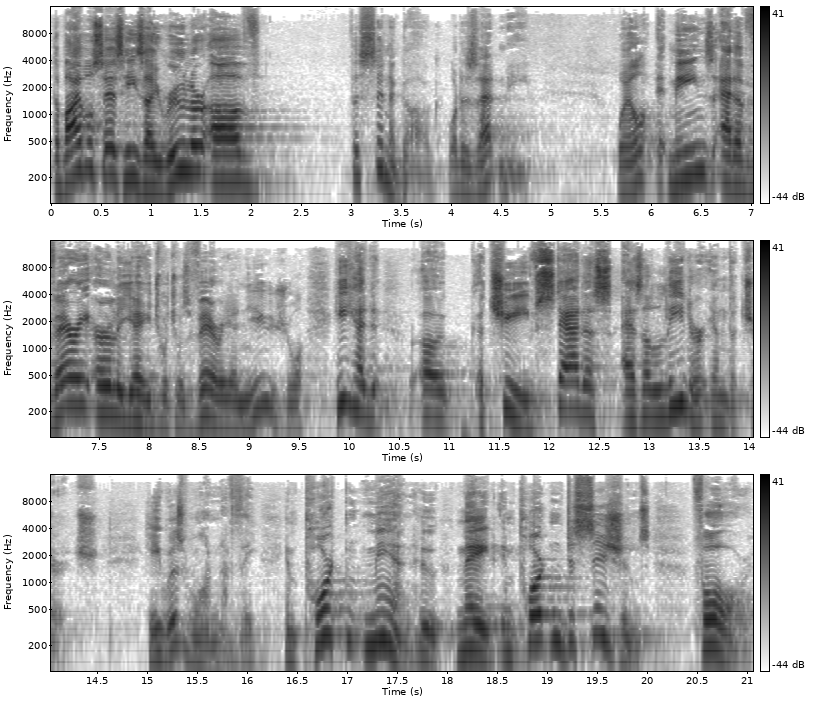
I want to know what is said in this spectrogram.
The Bible says he's a ruler of the synagogue. What does that mean? Well, it means at a very early age, which was very unusual, he had uh, achieved status as a leader in the church. He was one of the important men who made important decisions for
